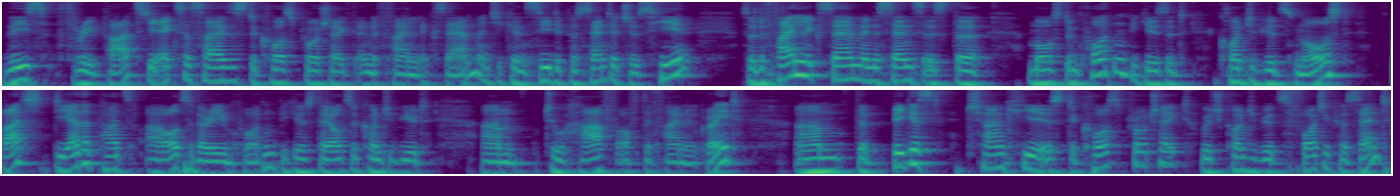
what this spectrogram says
these three parts, the exercises, the course project, and the final exam. And you can see the percentages here. So the final exam, in a sense, is the most important because it contributes most. But the other parts are also very important because they also contribute um, to half of the final grade. Um, the biggest chunk here is the course project, which contributes 40%.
